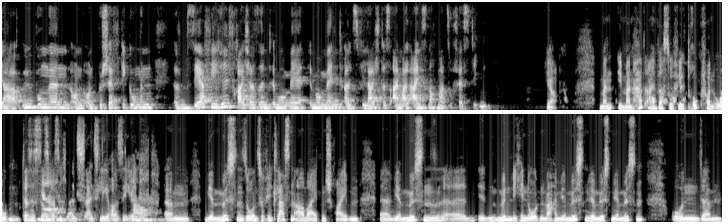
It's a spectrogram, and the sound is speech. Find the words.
ja, Übungen und, und Beschäftigungen ähm, sehr viel hilfreicher sind im Moment, im Moment als vielleicht das einmal eins nochmal zu festigen. Ja, man, man hat einfach so viel Druck von oben. Das ist das, ja. was ich als, als Lehrer sehe. Genau. Ähm, wir müssen so und so viel Klassenarbeiten schreiben. Äh, wir müssen äh, mündliche Noten machen. Wir müssen, wir müssen, wir müssen. Und ähm,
